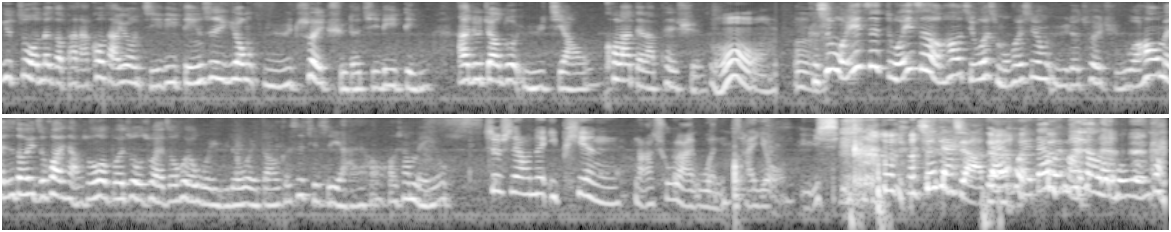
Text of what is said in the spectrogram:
一做那个 panna cotta 用吉利丁是用鱼萃取的吉利丁，它就叫做鱼胶 cola della pesce。哦，可是我一直我一直很好奇，为什么会是用鱼的萃取物？然后我每次都一直幻想说，会不会做出来之后会有尾鱼的味道？可是其实也还好，好像没有。就是要那一片拿出来闻才有鱼腥。真的假的待的？会待会马上来闻闻看。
